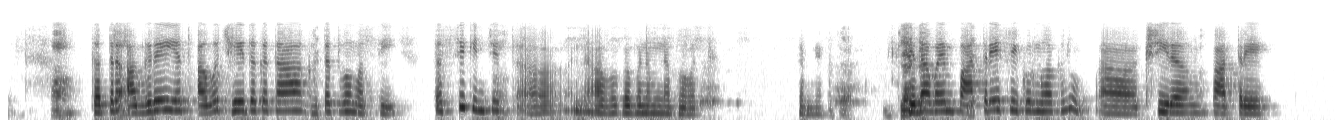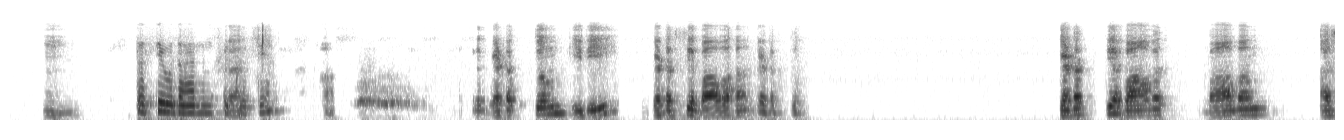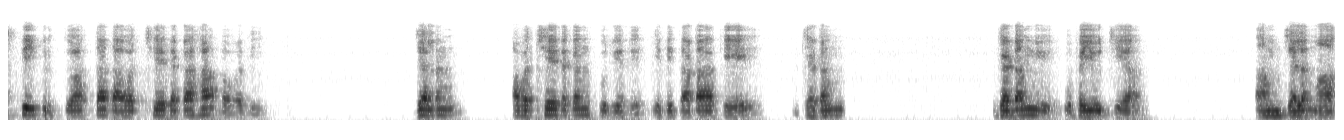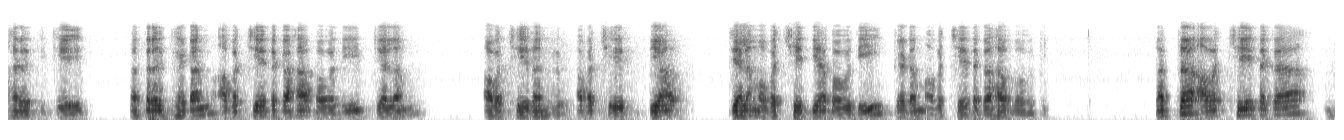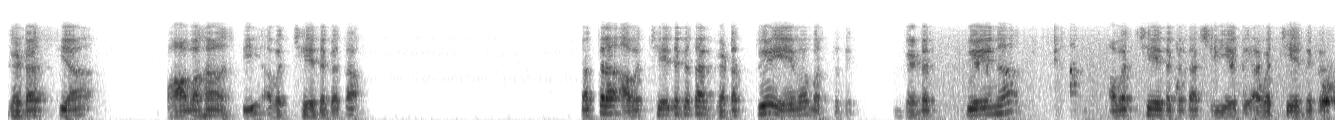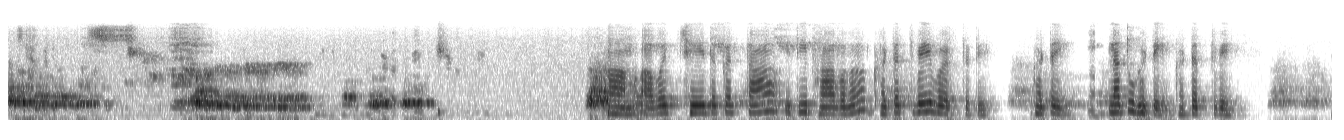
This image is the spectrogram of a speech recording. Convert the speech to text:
तत्र अग्रे यत् अवच्छेदकता घटत्वम् अस्ति तस्य किञ्चित् अवगमनं न भवत्। सम्यक्। यदा वयं पात्रे स्वीकुर्मः खलु? क्षीरं पात्रे। हम्म। तस्य उदाहरणं स्वीकृत्य। घटत्वम् इति घटस्य भावः घटत्वम्। घटस्य भाव भावम् अस्ति कृत्वा तद् अवच्छेदकः भवति। जलम् अवच्छेदकं कुर्यते। यदि तटाके घटं घटम् उपयुज्य अहं जलम् आहरति चेत्, तत्र घटम् अवच्छेदकः भवति, जलम् अवच्छेदन्, अवच्छेद्य, जलम् अवच्छेद्य भवति घटम् अवच्छेदकः भवति। तत्र अवच्छेदकघटस्य भावः अस्ति अवच्छेदकता। तत्र अवच्छेदकता घटत्वे एव वर्तते। घटत्वेन अवच्छेदकता क्रियते अवच्छेदक आम् अवच्छेदकता इति भावः घटत्वे वर्तते। घटे न तु घटे घटत्वे।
